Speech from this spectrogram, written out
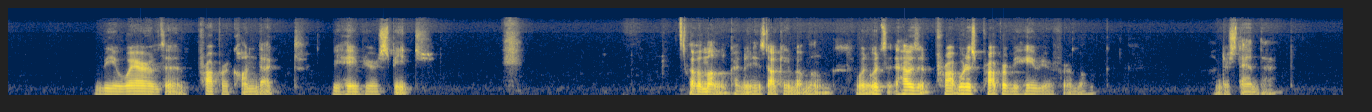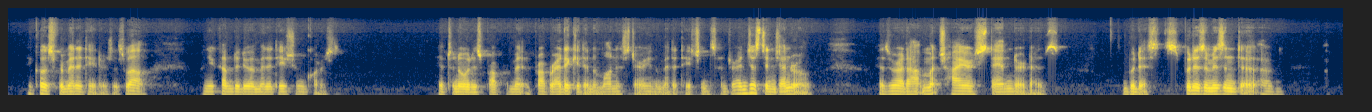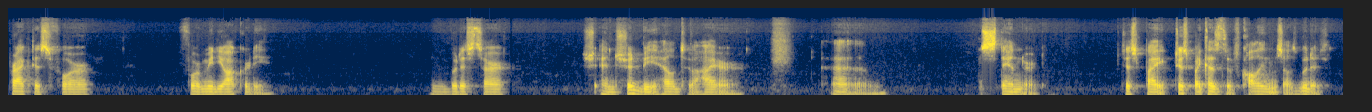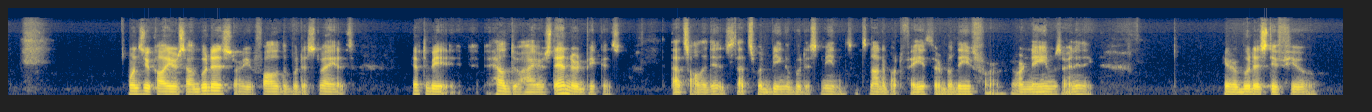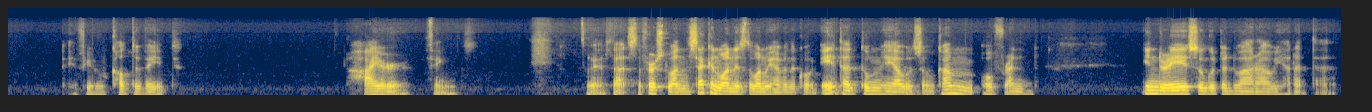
be aware of the proper conduct, behavior, speech of a monk. I mean, he's talking about monks. What, what's how is it? Pro, what is proper behavior for a monk? Understand that. It goes for meditators as well. When you come to do a meditation course, you have to know what is proper proper etiquette in a monastery, in a meditation center, and just in general, because we're at a much higher standard as Buddhists. Buddhism isn't a, a practice for for mediocrity. Buddhists are and should be held to a higher um, standard just by just because of calling themselves Buddhist. Once you call yourself Buddhist or you follow the Buddhist way, it's you have to be held to a higher standard because that's all it is. That's what being a Buddhist means. It's not about faith or belief or, or names or anything. You're a Buddhist if you if you cultivate higher things. So yes, that's the first one. The second one is the one we have in the quote. Etad tum avuso, come, O friend. Indre sugutadwara viharata.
